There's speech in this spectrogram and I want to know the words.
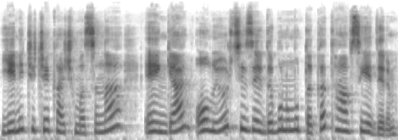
yeni çiçek açmasına engel oluyor. Sizlere de bunu mutlaka tavsiye ederim.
